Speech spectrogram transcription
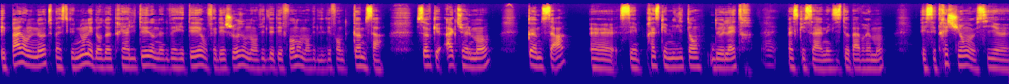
et pas dans le nôtre parce que nous, on est dans notre réalité, dans notre vérité, on fait des choses, on a envie de les défendre, on a envie de les défendre comme ça. Sauf que actuellement, comme ça, euh, c'est presque militant de l'être Ouais. parce que ça n'existe pas vraiment. Et c'est très chiant aussi. euh,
